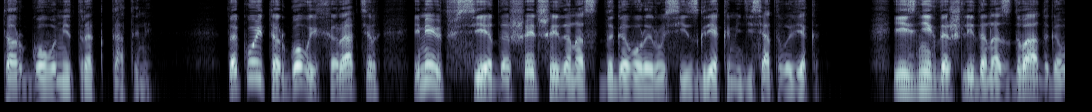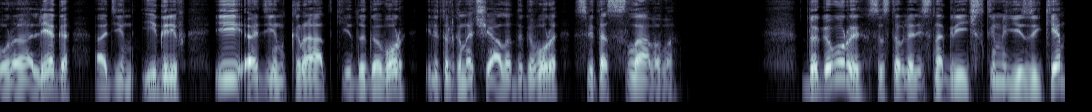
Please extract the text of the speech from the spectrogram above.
торговыми трактатами. Такой торговый характер имеют все дошедшие до нас договоры Руси с греками X века. Из них дошли до нас два договора Олега, один Игорев и один краткий договор, или только начало договора Святославова. Договоры составлялись на греческом языке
